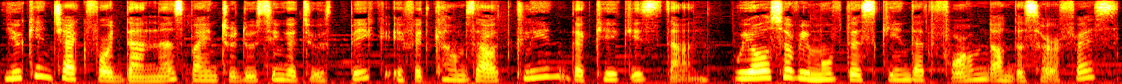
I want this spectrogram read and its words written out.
You can check for doneness by introducing a toothpick. If it comes out clean, the cake is done. We also remove the skin that formed on the surface,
